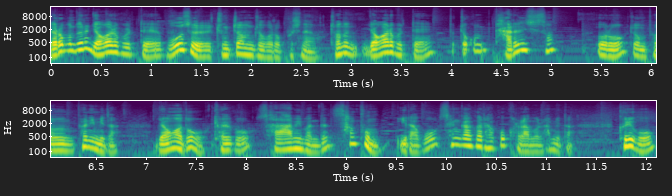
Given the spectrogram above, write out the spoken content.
여러분들은 영화를 볼 때 무엇을 중점적으로 보시나요? 저는 영화를 볼 때 조금 다른 시선으로 좀 보는 편입니다. 영화도 결국 사람이 만든 상품이라고 생각을 하고 관람을 합니다. 그리고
